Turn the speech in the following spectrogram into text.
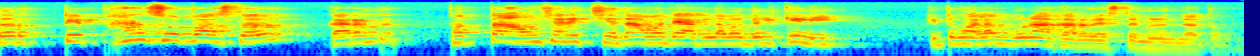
तर ते फार सोपं असतं. कारण फक्त अंश आणि छेदामध्ये अदलाबदल केली की तुम्हाला गुणाकार व्यस्त मिळून जातो.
